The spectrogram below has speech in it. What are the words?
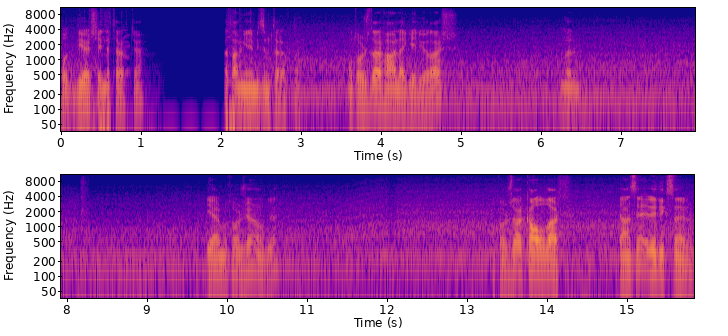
O diğer şey ne tarafta? Ha tam yine bizim tarafta. Motorcular hala geliyorlar. Bunlar... Diğer motorcuya ne oluyor? Motorcular kaldılar. Yansını eledik sanırım.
